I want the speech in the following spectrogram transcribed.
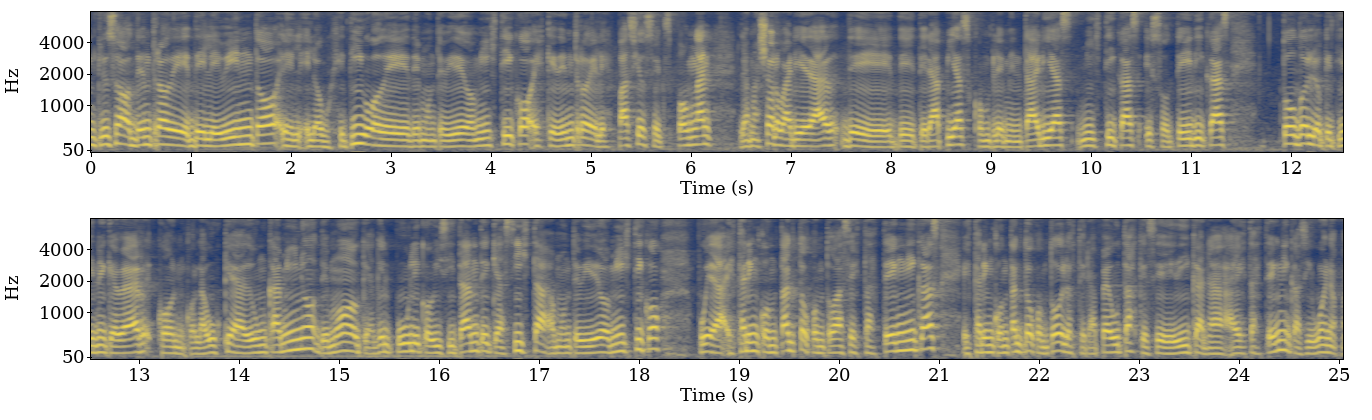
Incluso dentro del evento, el, objetivo de, Montevideo Místico es que dentro del espacio se expongan la mayor variedad de, terapias complementarias, místicas, esotéricas, todo lo que tiene que ver con, la búsqueda de un camino, de modo que aquel público visitante que asista a Montevideo Místico pueda estar en contacto con todas estas técnicas, estar en contacto con todos los terapeutas que se dedican a, a estas técnicas. Y bueno,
